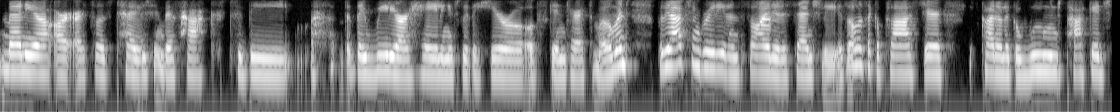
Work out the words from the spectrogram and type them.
many are, are suppose touting this hack to be that they really are hailing it to be the hero of skincare at the moment. But the active ingredient inside it essentially is almost like a plaster. It's kind of like a wound package,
